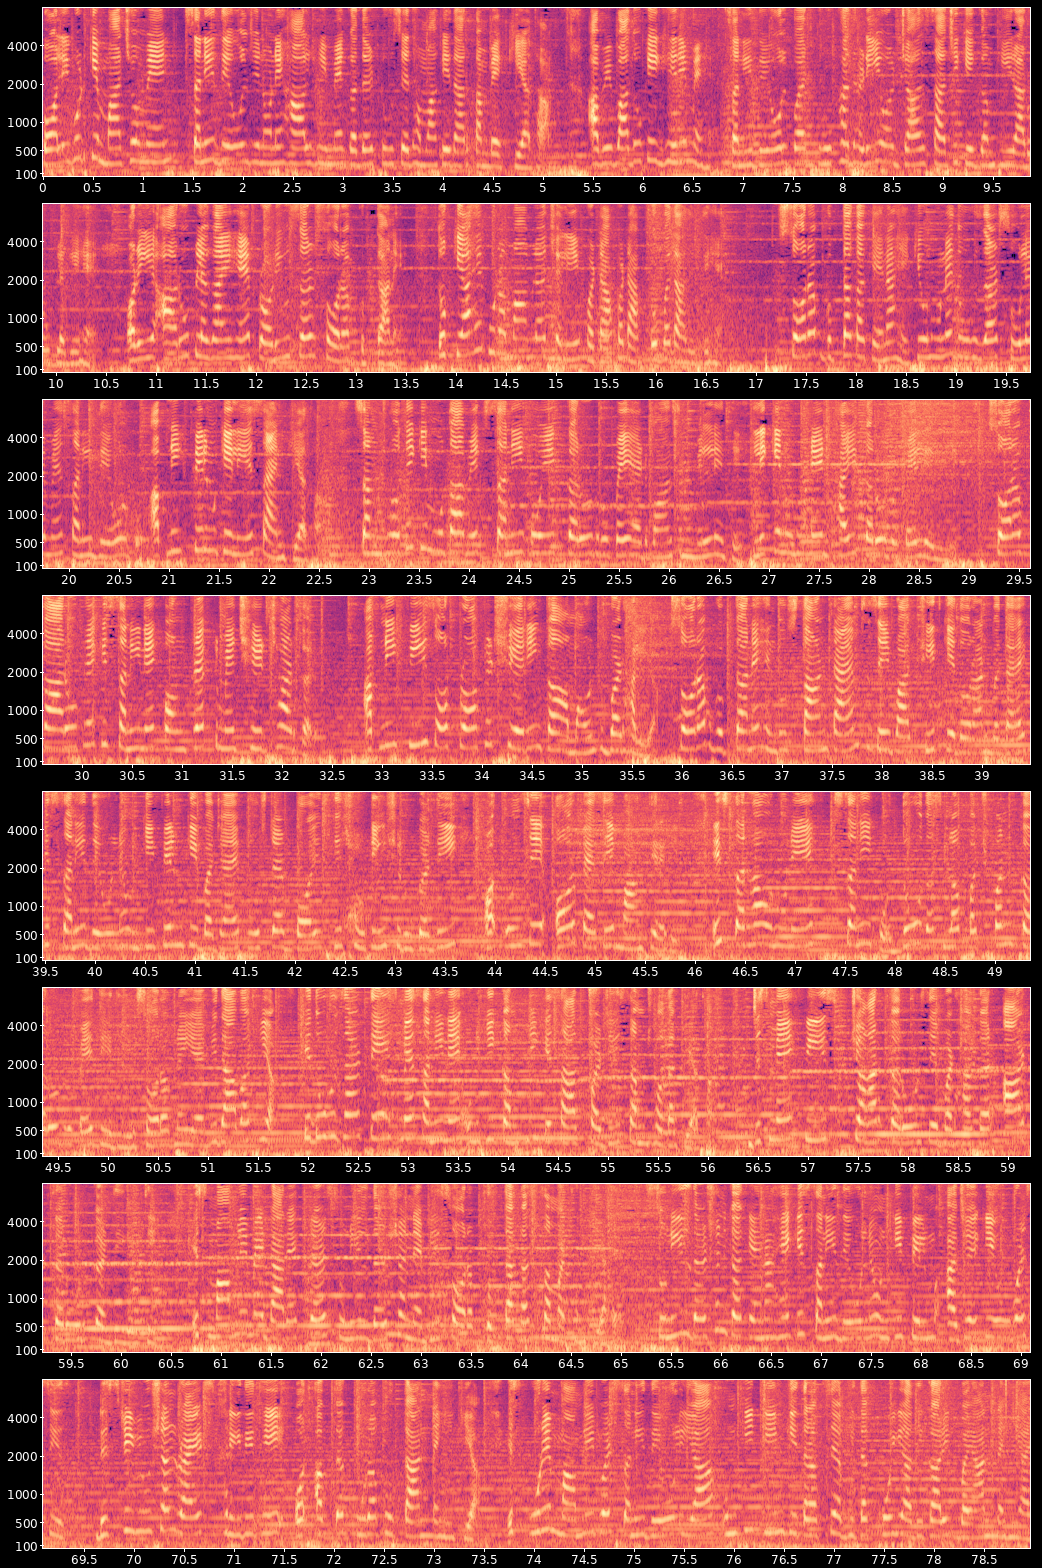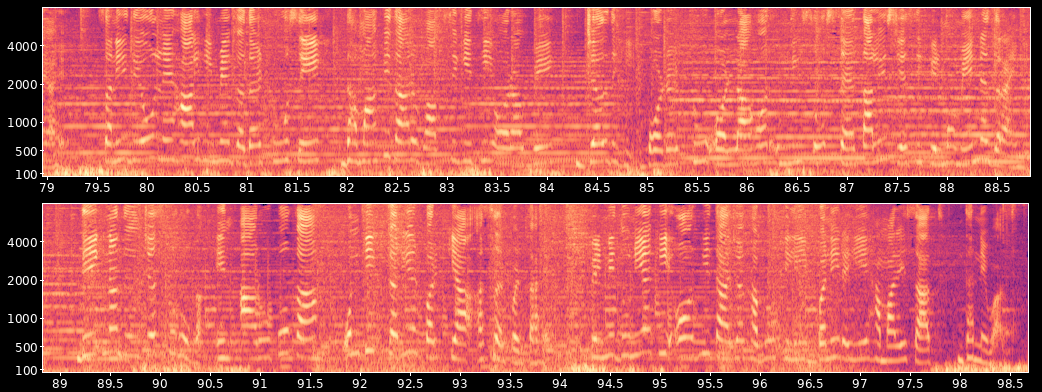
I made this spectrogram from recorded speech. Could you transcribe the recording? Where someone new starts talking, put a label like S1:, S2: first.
S1: बॉलीवुड के macho man Sunny Deol, जिन्होंने हाल ही में गदर टू से धमाकेदार कमबैक किया था। अब विवादों के घेरे में है। सनी देओल पर धोखाधड़ी और जालसाजी के गंभीर आरोप लगे हैं और ये आरोप लगाए हैं प्रोड्यूसर सौरभ गुप्ता ने। तो क्या है पूरा मामला? चलिए फटाफट आपको बता देते हैं। सौरभ गुप्ता का कहना है कि उन्होंने 2016 में सनी देओल को अपनी फ़िल्म के लिए साइन किया था। समझौते के मुताबिक सनी को एक करोड़ रुपए एडवांस मिलने थे, लेकिन उन्होंने ढाई करोड़ रुपए ले लिए। सौरभ का आरोप है कि सनी ने कॉन्ट्रैक्ट में छेड़छाड़ कर अपनी फ़ीस और प्रॉफिट शेयरिंग का अमाउंट बढ़ा लिया। सौरभ गुप्ता ने हिंदुस्तान टाइम्स से बातचीत के दौरान बताया कि सनी देओल ने उनकी फ़िल्म की बजाय पोस्टर बॉयज़ की शूटिंग शुरू कर दी और उनसे और पैसे मांगते रहे। इस तरह उन्होंने सनी को दो दशमलव पचपन करोड़ रुपए दे दिए। सौरभ ने यह भी दावा किया कि 2023 में सनी ने उनकी कंपनी के साथ फर्जी समझौता किया था। जिसमें फ़ीस चार करोड़ से बढ़ाकर आठ करोड़ कर दी गई थी। इस मामले में डायरेक्टर सुनील दर्शन ने भी सौरभ गुप्ता का समर्थन किया है। सुनील दर्शन का कहना है कि सनी देओल ने उनकी फ़िल्म अजय के ओवरसीज डिस्ट्रीब्यूशन राइट्स खरीदी थे और अब तक पूरा भुगतान नहीं किया। इस पूरे मामले पर सनी देओल या उनकी टीम की तरफ़ से अभी तक कोई आधिकारिक बयान नहीं आया है। सनी देओल ने हाल से धमाकेदार वापसी की थी और अब वे जल्द ही बॉर्डर टू और लाहौर उन्नीस जैसी फ़िल्मों में नज़र आएँगे। देखना दिलचस्प होगा। इन आरोपों का उनके करियर पर क्या असर पड़ता है। फिल्मी दुनिया की और भी ताज़ा खबरों के लिए बने रहिए हमारे साथ। धन्यवाद।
